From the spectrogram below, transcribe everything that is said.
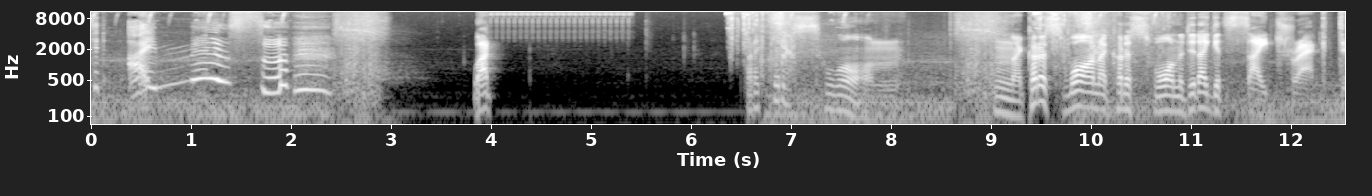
did I miss? What? But I could have sworn. Hmm, I could have sworn, I could have sworn. Did I get sidetracked?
